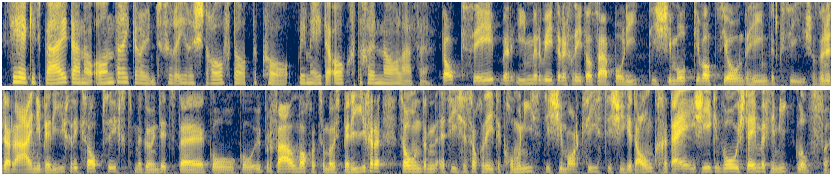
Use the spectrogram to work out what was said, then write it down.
Sie haben beide auch noch andere Gründe für ihre Straftaten gehabt, wie wir in den Akten nachlesen können. Da sieht man immer wieder ein bisschen, dass auch politische Motivation dahinter war. Also nicht eine reine Bereicherungsabsicht, wir gehen jetzt äh, go, go Überfall machen, um uns zu bereichern, sondern es ist so ein bisschen der kommunistische, marxistische Gedanke, der ist irgendwo ist immer ein mitgelaufen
